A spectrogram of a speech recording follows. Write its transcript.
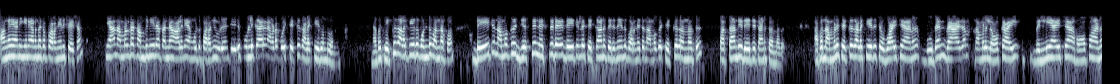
അങ്ങനെയാണ് ഇങ്ങനെയാണെന്നൊക്കെ പറഞ്ഞതിന് ശേഷം ഞാൻ നമ്മളുടെ കമ്പനിയിലെ തന്നെ ആളിനെ അങ്ങോട്ട് പറഞ്ഞു വിടുകയും ചെയ്തു. പുള്ളിക്കാരൻ അവിടെ പോയി ചെക്ക് കളക്ട് ചെയ്തുകൊണ്ട് വന്നു. അപ്പോൾ ചെക്ക് കളക്ട് ചെയ്ത് കൊണ്ടുവന്നപ്പം ഡേറ്റ് നമുക്ക് ജസ്റ്റ് നെക്സ്റ്റ് ഡേ ഡേറ്റിലെ ചെക്കാണ് തരുന്നതെന്ന് പറഞ്ഞിട്ട് നമുക്ക് ചെക്ക് തന്നത് പത്താം തീയതി ഡേറ്റിട്ടാണ് തന്നത്. അപ്പം നമ്മൾ ചെക്ക് കളക്ട് ചെയ്ത് ചൊവ്വാഴ്ചയാണ് ബുധൻ വ്യാഴം നമ്മൾ ലോക്കായി വെള്ളിയാഴ്ച ഓഫാണ്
